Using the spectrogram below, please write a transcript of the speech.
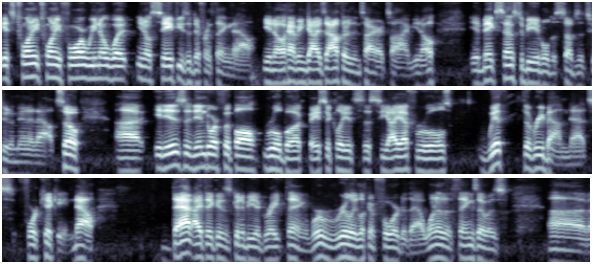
It's 2024. We know what, you know, safety is a different thing now. You know, having guys out there the entire time, you know, it makes sense to be able to substitute them in and out. So, uh, it is an indoor football rule book. Basically, it's the CIF rules with the rebound nets for kicking. Now, that I think is going to be a great thing. We're really looking forward to that. One of the things that was, uh,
